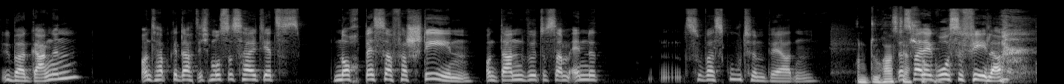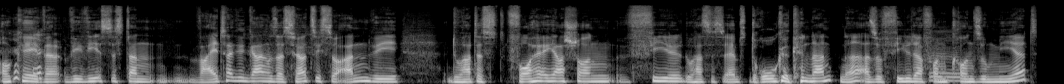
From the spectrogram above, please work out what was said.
übergangen und habe gedacht, ich muss es halt jetzt noch besser verstehen und dann wird es am Ende zu was Gutem werden. Und du hast das ja war der große Fehler. Okay, wie, wie ist es dann weitergegangen? Also es hört sich so an, wie du hattest vorher ja schon viel, du hast es selbst Droge genannt, ne? Also viel davon mhm. konsumiert.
